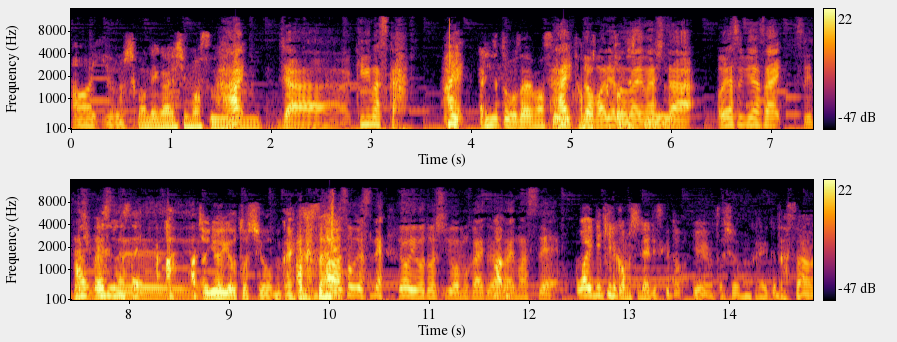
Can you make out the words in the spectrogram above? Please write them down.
はい。よろしくお願いします。はい。じゃあ、切りますか。はい。ありがとうございます。はい。どうもありがとうございましたた。おやすみなさい。失礼いたです。はい。おやすみなさい。あ、あと良いお年をお迎えください。ああ、そうですね。良いお年をお迎えくださいませ。よお会いできるかもしれないですけど、良いお年をお迎えくださ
